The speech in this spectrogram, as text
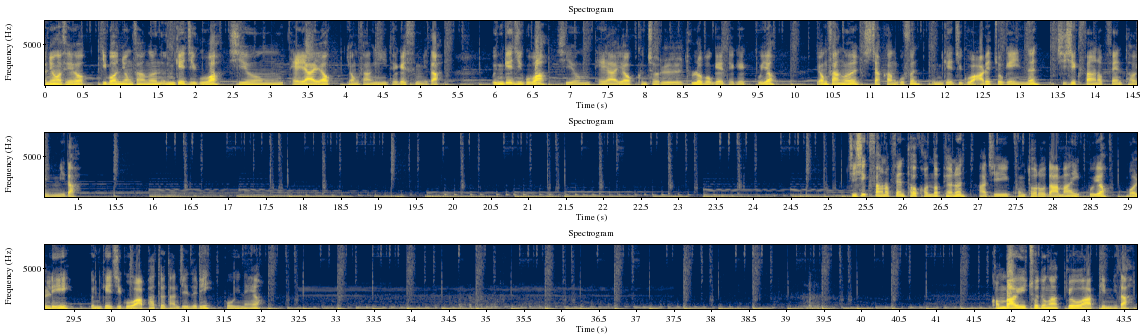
안녕하세요. 이번 영상은 은계지구와 시흥 대야역 영상이 되겠습니다. 은계지구와 시흥 대야역 근처를 둘러보게 되겠고요. 영상을 시작한 곳은 은계지구 아래쪽에 있는 지식산업센터입니다. 지식산업센터 건너편은 아직 공터로 남아 있고요. 멀리 은계지구 아파트 단지들이 보이네요. 건바위 초등학교 앞입니다.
